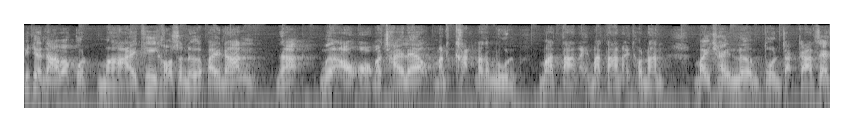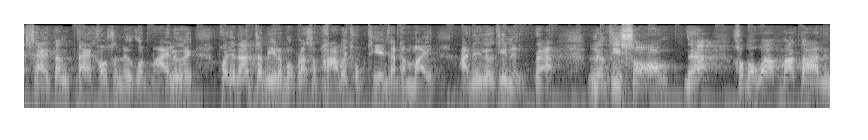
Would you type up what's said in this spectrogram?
พิจารณาว่ากฎหมายที่เขาเสนอไปนั้นนะเมื่อเอาออกมาใช้แล้วมันขัดรัฐธรรมนูญมาตราไหนมาตราไหนเท่านั้น ไม่ใช่เริ่มต้นจากการแทรกแซงตั้งแต่เขาเสนอกฎหมายเลย เพราะฉะนั้นจะมีระบบรัฐสภาไว้ถกเถียงกันทำไม อันนี้เรื่องที่หนึ่งนะเรื่องที่สองนะเขาบอกว่ามาตรา1นึ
